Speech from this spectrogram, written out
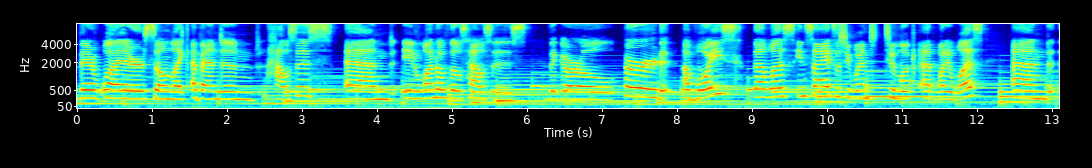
there were some like abandoned houses, and in one of those houses, the girl heard a voice that was inside, so she went to look at what it was and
